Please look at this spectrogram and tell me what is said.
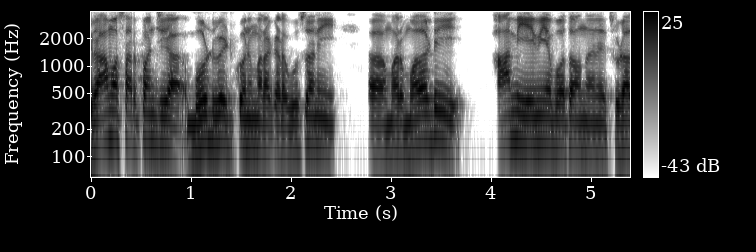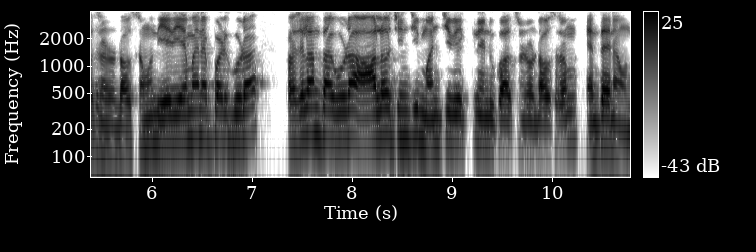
గ్రామ సర్పంచ్గా బోర్డు పెట్టుకొని మరి అక్కడ కూర్చొని మరి మొదటి హామీ ఏమి అయిపోతా ఉందనేది చూడాల్సినటువంటి అవసరం ఉంది. ఏది ఏమైనప్పటికీ కూడా ప్రజలంతా కూడా ఆలోచించి మంచి వ్యక్తిని ఎన్నుకోవాల్సినటువంటి అవసరం ఎంతైనా ఉంది.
